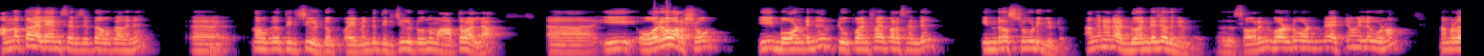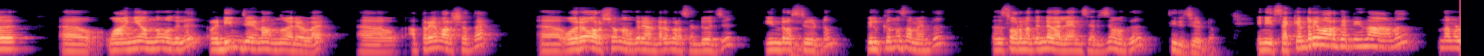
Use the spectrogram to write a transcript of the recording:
അന്നത്തെ വില അനുസരിച്ചിട്ട് നമുക്കതിന് നമുക്ക് തിരിച്ചു കിട്ടും. പേയ്മെന്റ് തിരിച്ചു കിട്ടുമെന്ന് മാത്രമല്ല ഈ ഓരോ വർഷവും ഈ ബോണ്ടിന് two point five percent interest കൂടി കിട്ടും. അങ്ങനെ ഒരു അഡ്വാന്റേജ് അതിനുണ്ട്. സോറിൻ ഗോൾഡ് ബോണ്ടിന്റെ ഏറ്റവും വലിയ ഗുണം നമ്മൾ വാങ്ങിയ അന്ന് മുതൽ റെഡീം ചെയ്യണം അന്ന് വരെയുള്ള അത്രയും വർഷത്തെ ഓരോ വർഷവും നമുക്ക് രണ്ടര പെർസെന്റ് വെച്ച് ഇൻട്രസ്റ്റ് കിട്ടും. വിൽക്കുന്ന സമയത്ത് സ്വർണത്തിന്റെ വില അനുസരിച്ച് നമുക്ക് തിരിച്ചു കിട്ടും. ഇനി സെക്കൻഡറി മാർക്കറ്റിൽ നിന്നാണ് നമ്മൾ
